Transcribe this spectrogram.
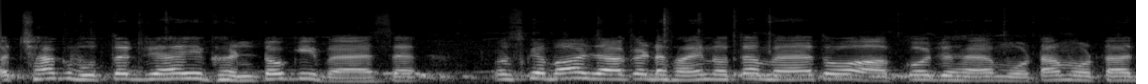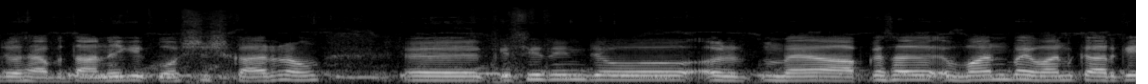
अच्छा कबूतर जो है, ये घंटों की बहस है। उसके बाद जाकर डिफाइन होता है, मैं तो आपको जो है मोटा मोटा जो है बताने की कोशिश कर रहा हूँ। किसी दिन जो मैं आपके साथ वन बाय वन करके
